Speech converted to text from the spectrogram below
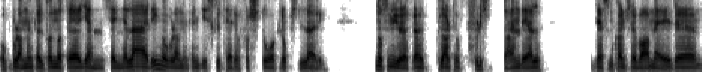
Og hvordan man kan på en måte gjenkjenne læring, og hvordan man kan diskutere og forstå kroppslig læring. Noe som gjør at vi har klart å flytte en del det som kanskje var mer eh,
